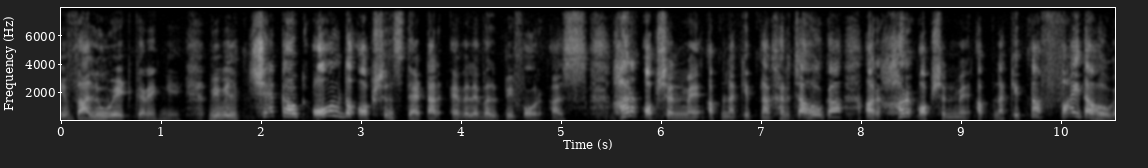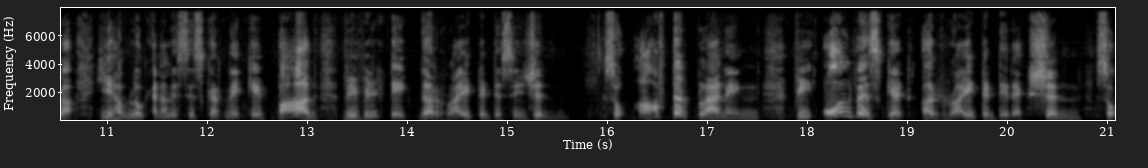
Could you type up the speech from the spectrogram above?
इवेलुएट करेंगे। We will check out all the options that are available before us हर ऑप्शन में अपना कितना खर्चा होगा और हर ऑप्शन में अपना कितना फ़ायदा होगा, ये हम लोग एनालिसिस करने के बाद we will take the right decision So after planning, we always get a right direction. So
